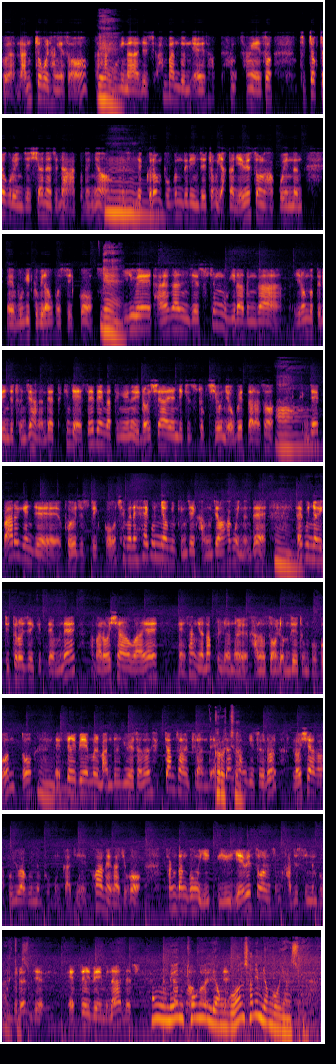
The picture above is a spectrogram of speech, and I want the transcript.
그 남쪽을 향해서 예. 한국이나 이제 한반도 내 상- 상해에서 직접적으로 이제 시연하지는 않았거든요. 음. 그래서 이제 그런 부분들이 이제 좀 약간 예외성을 갖고 있는 예, 무기급이라고 볼 수 있고 예. 이외에 다양한 이제 수중 무기라든가 이런 것들이 이제 존재하는데 특히 이제 SLBM 같은 경우에는 러시아의 이제 기술적 지원 여부에 따라서 아. 굉장히 빠르게 이제 보여줄 수도 있고 최근에 해군력을 굉장히 강조하고 있는데 음. 해군력이 뒤떨어져 있기 때문에 아마 러시아와의 해상 연합 훈련을 가능성을 염두에 둔 부분 또 음. SLBM을 만들기 위해서는 핵잠수함이 필요한데 그렇죠. 핵잠수함 기술을 러시아가 보유하고 있는 부분까지 포함해가지고 상당 부분 이- 이 예외성을 좀 가질 수 있는 부분들은 이제 SLBM이나 홍민 통일연구원 선임연구위원이었습니다.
